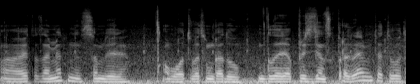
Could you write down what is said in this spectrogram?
А, это заметно на самом деле. Вот в этом году, благодаря президентской программе вот этой вот,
